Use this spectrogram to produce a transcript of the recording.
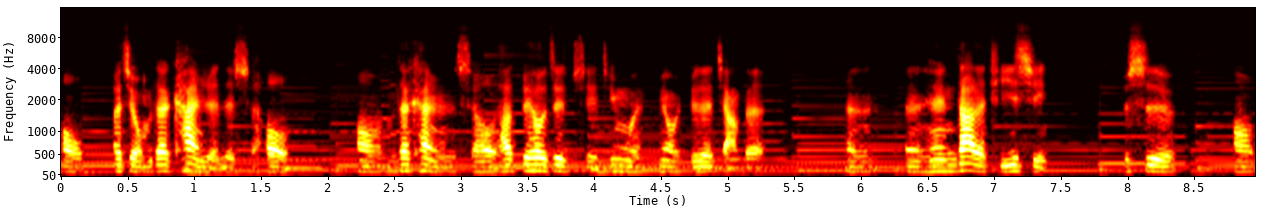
哦，而且我们在看人的时候，哦，我们在看人的时候，他最后这节经文里面，我觉得讲的很很很大的提醒，就是哦，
